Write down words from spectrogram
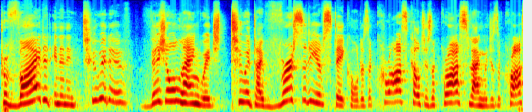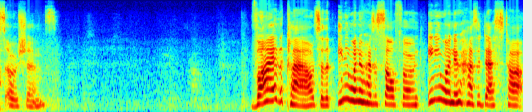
provided in an intuitive visual language to a diversity of stakeholders across cultures, across languages, across oceans, via the cloud so that anyone who has a cell phone, anyone who has a desktop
